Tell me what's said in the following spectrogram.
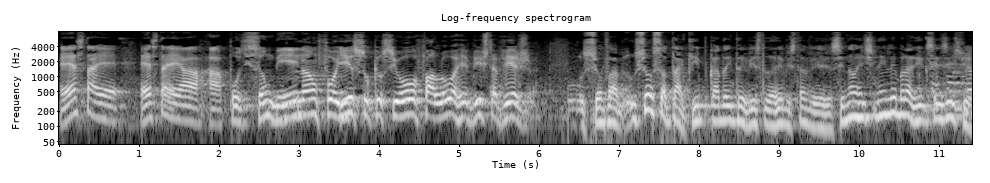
Esta é, esta é a, a posição dele. Não foi isso que o senhor falou à revista Veja. O senhor, Fábio, o senhor só está aqui por causa da entrevista da revista Veja, senão a gente nem lembraria que você existiu.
